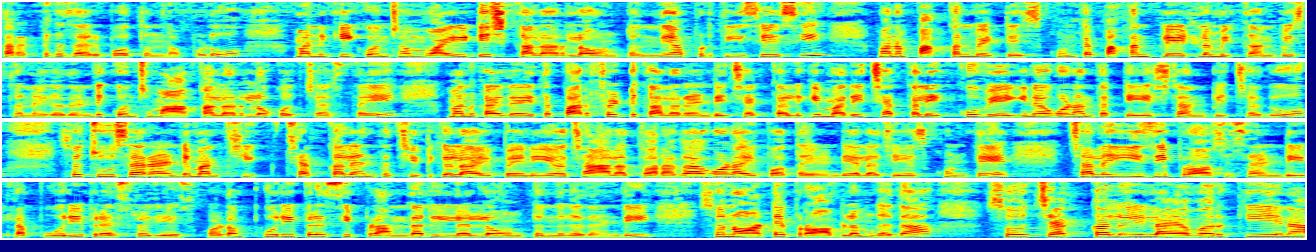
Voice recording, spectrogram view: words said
కరెక్ట్గా సరిపోతున్నప్పుడు సరిపోతుంది అప్పుడు మనకి కొంచెం వైటిష్ కలర్లో ఉంటుంది. అప్పుడు తీసేసి మనం పక్కన పెట్టేసుకుంటే పక్కన ప్లేట్లో మీకు కనిపిస్తున్నాయి కదండి. కొంచెం ఆ కలర్లోకి వచ్చేస్తాయి. మనకి అదైతే పర్ఫెక్ట్ కలర్ అండి చెక్కలకి. మరి చెక్కలు ఎక్కువ వేగినా కూడా అంత టేస్ట్ అనిపించదు. సో చూసారండి మన చెక్కలు ఎంత చిటికలో అయిపోయినాయో చాలా త్వరగా కూడా అయిపోతాయండి. ఇలా చేసుకుంటే చాలా ఈజీ ప్రాసెస్ అండి. ఇట్లా పూరీ ప్రెస్లో చేసుకోవడం. పూరీ ప్రెస్ ఇప్పుడు అందరి ఇళ్ళలో ఉంటుంది కదండి. సో నాట్ ఏ ప్రాబ్లం కదా. సో చెక్కలు ఇలా ఎవరికి అయినా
